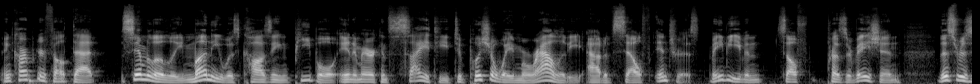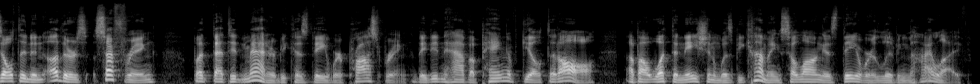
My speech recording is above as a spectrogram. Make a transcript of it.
And Carpenter felt that Similarly, money was causing people in American society to push away morality out of self interest, maybe even self preservation. This resulted in others suffering but that didn't matter because they were prospering. They didn't have a pang of guilt at all about what the nation was becoming so long as they were living the high life.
